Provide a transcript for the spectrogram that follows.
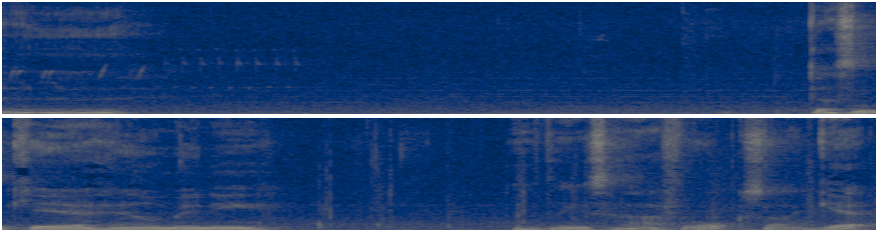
Uh, doesn't care how many of these half orcs I get,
